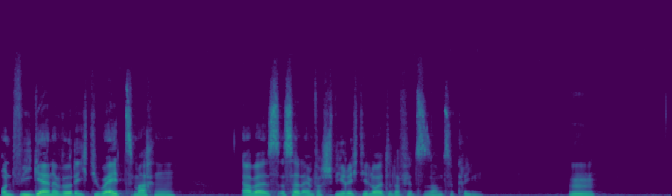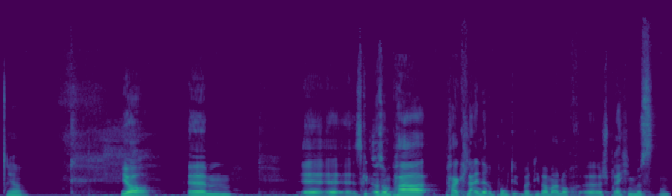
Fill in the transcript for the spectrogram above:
und wie gerne würde ich die Raids machen, aber es ist halt einfach schwierig, die Leute dafür zusammenzukriegen. Mhm. Ja. Ja, ähm, äh, äh, es gibt nur so ein paar, paar kleinere Punkte, über die wir mal noch äh, sprechen müssten.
